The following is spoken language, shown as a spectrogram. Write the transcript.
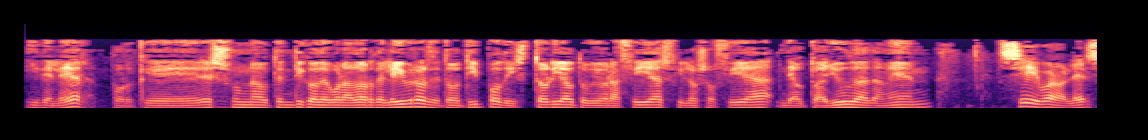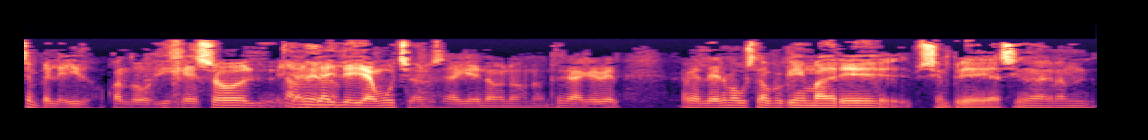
Y de leer, porque eres un auténtico devorador de libros de todo tipo, de historia, autobiografías, filosofía, de autoayuda también. Sí, bueno, leer siempre he leído. Cuando dije eso, ya, leía mucho, o sea que no, no, no tenía que ver. A ver, leer me ha gustado porque mi madre siempre ha sido una gran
